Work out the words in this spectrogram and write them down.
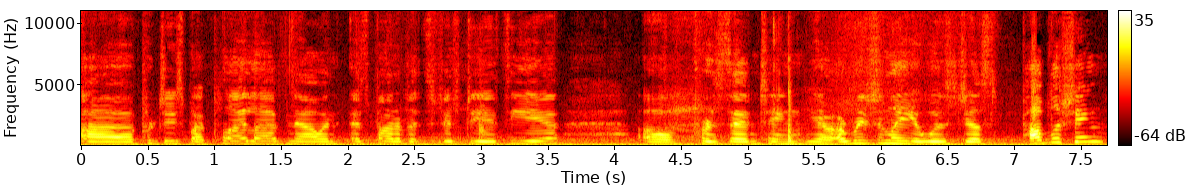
uh, produced by Playlab now in, as part of its 50th year of presenting. You know, originally it was just publishing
